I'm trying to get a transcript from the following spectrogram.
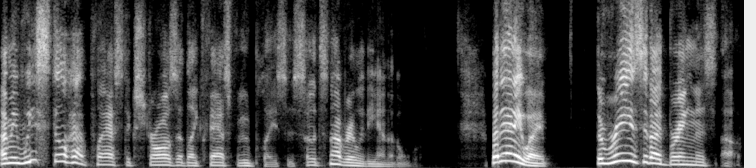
I mean, we still have plastic straws at like fast food places, so it's not really the end of the world. But anyway, the reason I bring this up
